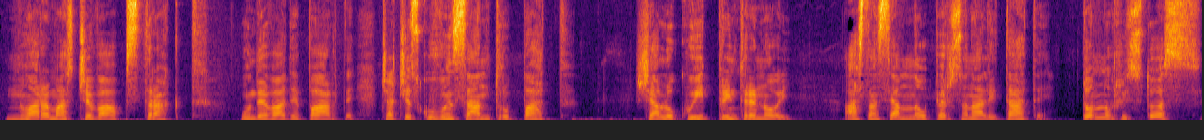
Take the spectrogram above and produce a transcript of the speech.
nu a rămas ceva abstract undeva departe, ci acest cuvânt s-a întrupat și a locuit printre noi. Asta înseamnă o personalitate. Domnul Hristos,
